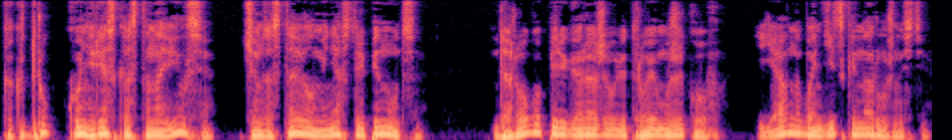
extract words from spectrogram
как вдруг конь резко остановился, чем заставил меня встрепенуться. Дорогу перегораживали трое мужиков, явно бандитской наружности.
